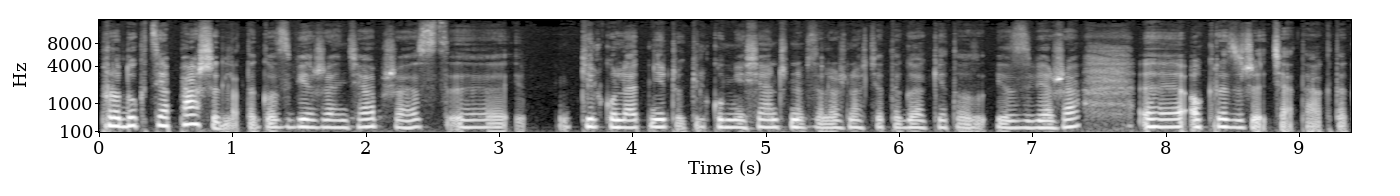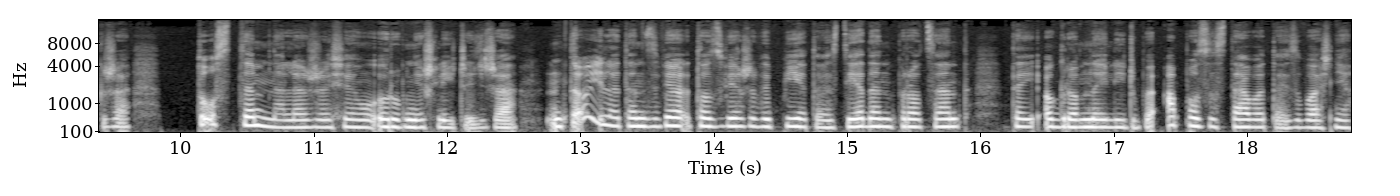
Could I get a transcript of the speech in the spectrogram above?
produkcja paszy dla tego zwierzęcia przez y, kilkuletni czy kilkumiesięczny, w zależności od tego, jakie to jest zwierzę, y, okres życia. Tak? Także tu z tym należy się również liczyć, że to ile ten to zwierzę wypije to jest 1% tej ogromnej liczby, a pozostałe to jest właśnie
